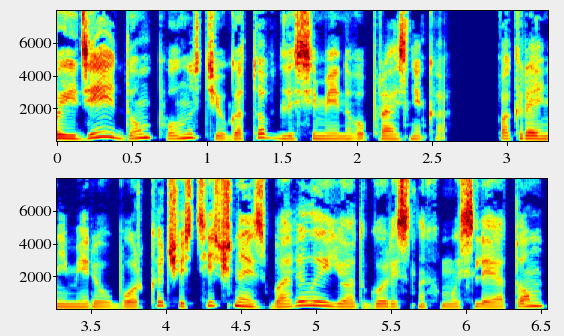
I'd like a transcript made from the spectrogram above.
По идее, дом полностью готов для семейного праздника. По крайней мере, уборка частично избавила ее от горестных мыслей о том,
